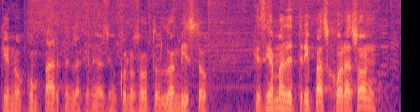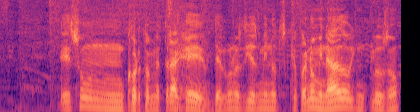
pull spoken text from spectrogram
que no comparten la generación con nosotros lo han visto, que se llama De Tripas Corazón. Es un cortometraje Sí. de algunos 10 minutos que fue nominado incluso.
